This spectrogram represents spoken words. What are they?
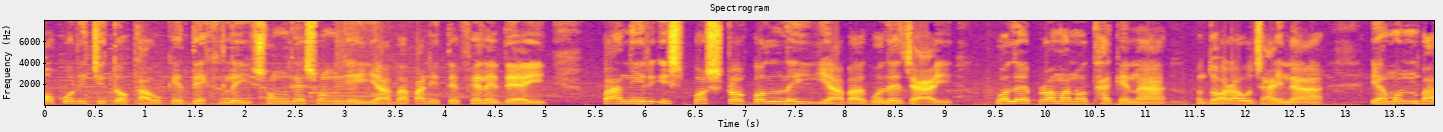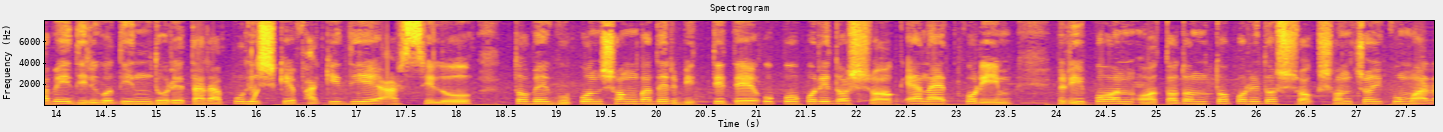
অপরিচিত কাউকে দেখলেই সঙ্গে সঙ্গে ইয়াবা পানিতে ফেলে দেয়। পানির স্পষ্ট করলেই ইয়াবা গলে যায়। ফলে প্রমাণও থাকে না, ধরাও যায় না। এমনভাবেই দীর্ঘদিন ধরে তারা পুলিশকে ফাঁকি দিয়ে আসছিল। তবে গোপন সংবাদের ভিত্তিতে উপপরিদর্শক এনায়েত করিম রিপন ও তদন্ত পরিদর্শক সঞ্চয় কুমার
